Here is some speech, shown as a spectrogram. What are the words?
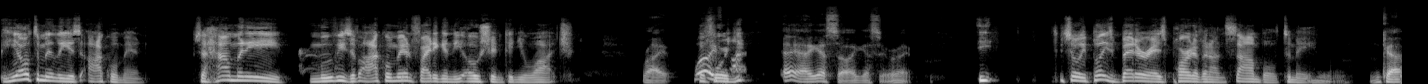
he ultimately is Aquaman. So how many movies of Aquaman fighting in the ocean can you watch? Right. Well, before he's you, not- yeah, I guess so. I guess you're right. so he plays better as part of an ensemble to me. Okay.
